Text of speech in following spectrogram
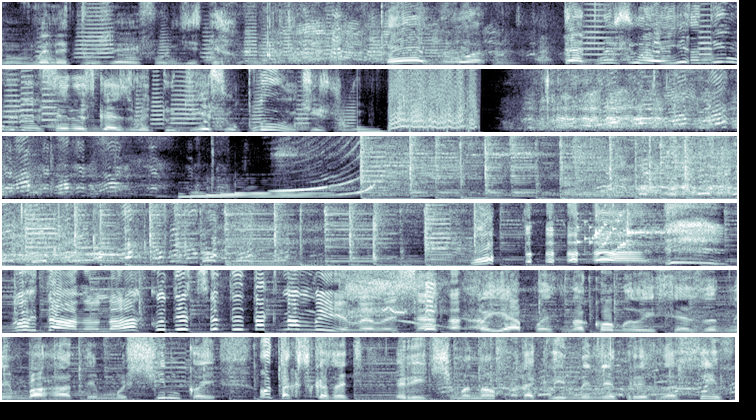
Ну, в мене теж айфон є. Его. Так, ну що, я один буду все розказувати тут. Я що, клоун чи що? Богдановна, а куди це ти так намилилися? Я познайомилася з одним багатим мужчинкою, ну так сказати, річманом. Так він мене пригласив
